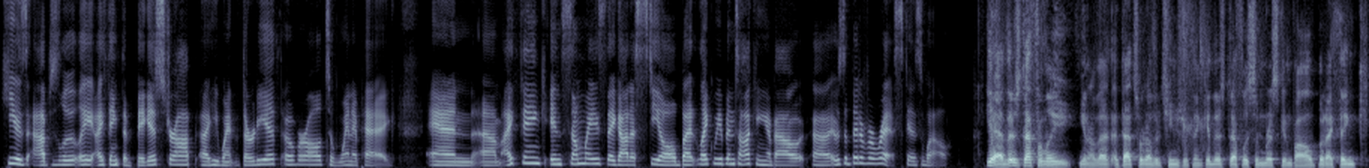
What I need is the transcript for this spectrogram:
He is absolutely, I think, the biggest drop. Uh, he went 30th overall to Winnipeg. And um, I think in some ways they got a steal, but like we've been talking about, uh, it was a bit of a risk as well. Yeah, there's definitely, you know, that that's what other teams were thinking. There's definitely some risk involved, but I think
